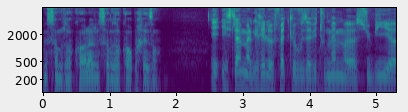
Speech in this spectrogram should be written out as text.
nous sommes encore là, nous sommes encore présents. Et, cela malgré le fait que vous avez tout de même euh, subi euh,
